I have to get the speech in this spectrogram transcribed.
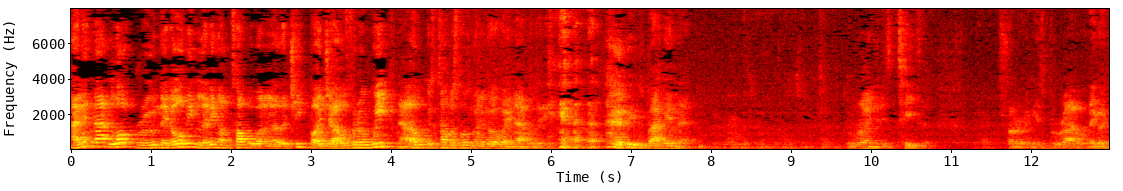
And in that locked room, they'd all been living on top of one another, cheek by jowl, for a week now, because Thomas wasn't going to go away now, was he? he was back in there. Grinding his teeth, uh, furrowing his brow. And they're going?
